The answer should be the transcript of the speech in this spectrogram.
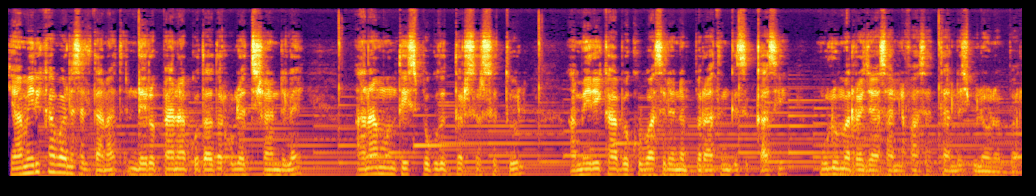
የአሜሪካ ባለሥልጣናት እንደ አውሮፓውያን አቆጣጠር 2001 ላይ አና ሞንቴስ በቁጥጥር ስር ስትውል አሜሪካ በኩባ ስለነበራት እንቅስቃሴ ሙሉ መረጃ አሳልፋ ሰጥታለች ብለው ነበር።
